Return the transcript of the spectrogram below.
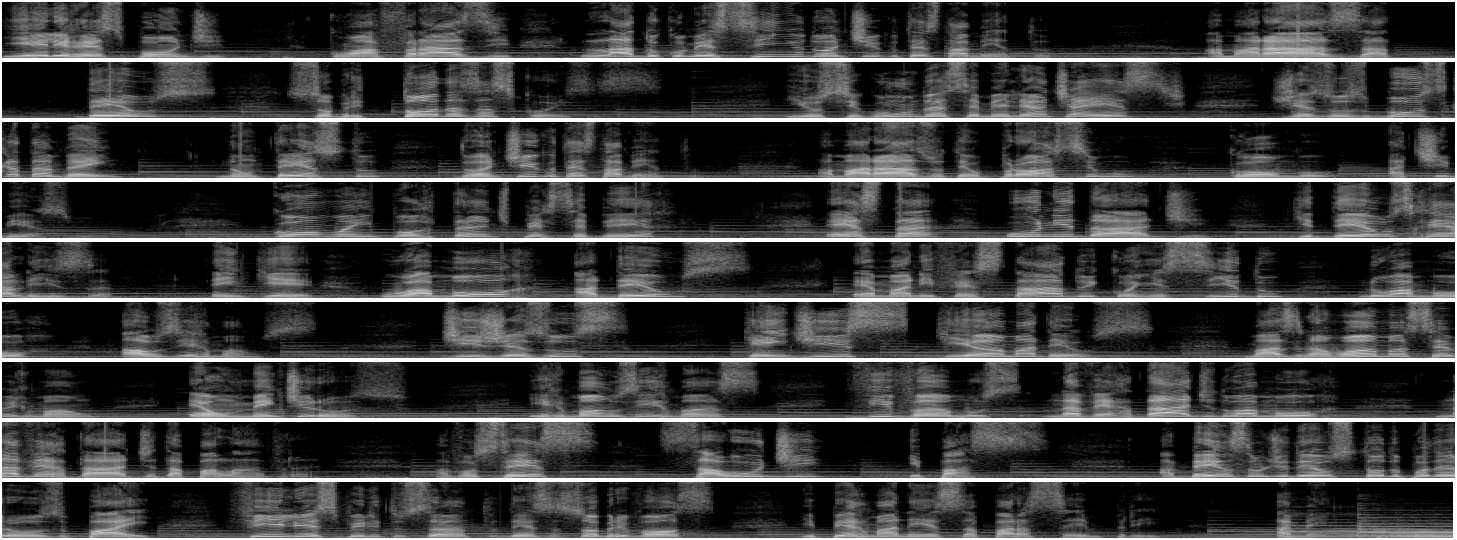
E ele responde com a frase lá do comecinho do Antigo Testamento: Amarás a Deus sobre todas as coisas. E o segundo é semelhante a este, Jesus busca também num texto do Antigo Testamento: Amarás o teu próximo como a ti mesmo. Como é importante perceber esta unidade que Deus realiza em que o amor a Deus é manifestado e conhecido no amor aos irmãos. Diz Jesus: quem diz que ama a Deus, mas não ama seu irmão, é um mentiroso. Irmãos e irmãs, vivamos na verdade do amor, na verdade da palavra. A vocês, saúde e paz. A bênção de Deus Todo-Poderoso, Pai Filho e Espírito Santo, desça sobre vós e permaneça para sempre. Amém.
